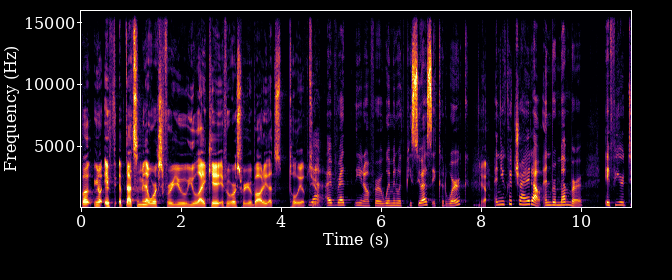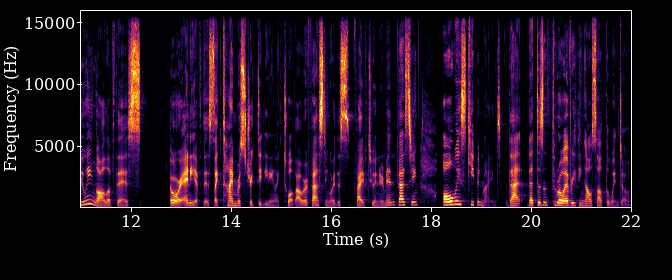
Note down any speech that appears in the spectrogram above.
but you know if if that's something that works for you you like it if it works for your body that's totally up to you. Yeah, I've read, you know, for women with PCOS, it could work. yeah and you could try it out. And remember, if you're doing all of this or any of this, like time restricted eating, like 12 hour fasting or this 5 2 intermittent fasting, always keep in mind that that doesn't throw everything else out the window.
